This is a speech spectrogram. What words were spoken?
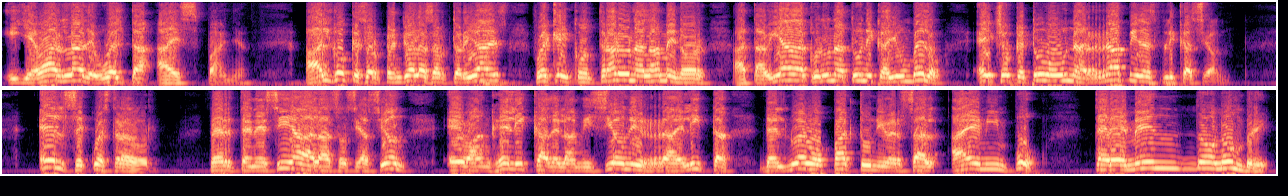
y llevarla de vuelta a España. Algo que sorprendió a las autoridades fue que encontraron a la menor ataviada con una túnica y un velo, hecho que tuvo una rápida explicación. El secuestrador pertenecía a la Asociación Evangélica de la Misión Israelita del Nuevo Pacto Universal, AEMIMPU. Tremendo nombre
